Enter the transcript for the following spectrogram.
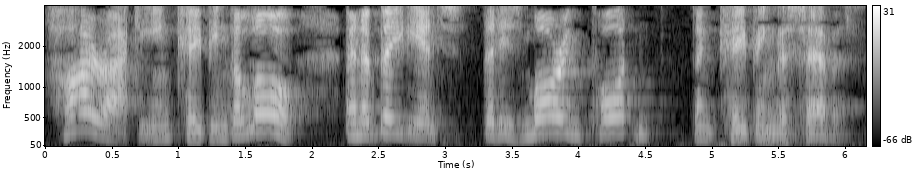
hierarchy in keeping the law, an obedience that is more important than keeping the Sabbath.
